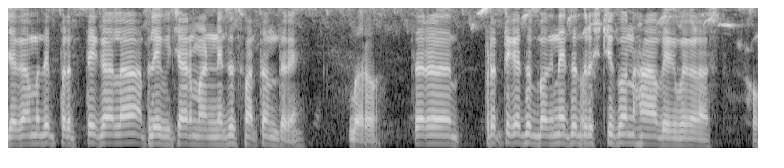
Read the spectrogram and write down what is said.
जगामध्ये प्रत्येकाला आपले विचार मांडण्याचं स्वातंत्र्य आहे. बरोबर. तर प्रत्येकाचं बघण्याचा दृष्टिकोन हा वेगवेगळा असतो. हो.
